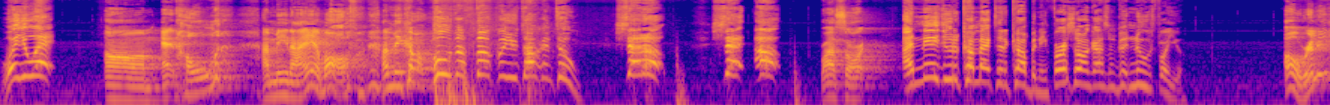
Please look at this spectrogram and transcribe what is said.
where you at? Um, at home? I mean, I am off. I mean, come on. Who the fuck are you talking to? Shut up! Shut up! Right, Sergeant. I need you to come back to the company. First of all, I got some good news for you. Oh, really?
